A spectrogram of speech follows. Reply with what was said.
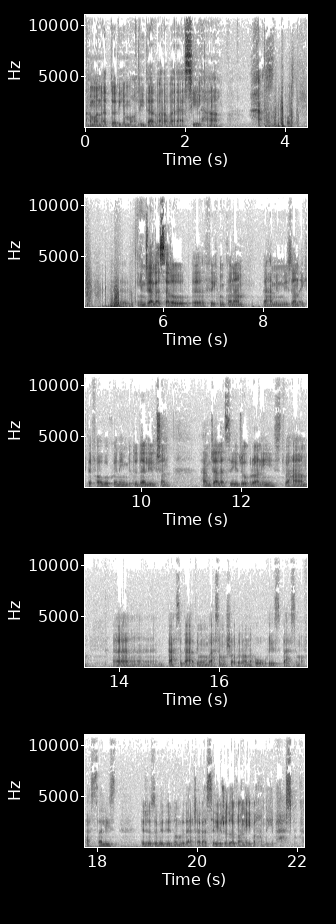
امانتداری مالی در برابر اصیل هم هست. خب، این جلسه رو فکر می‌کنم به همین میزان اکتفا بکنیم به دو دلیلشان هم جلسه جبرانی است و هم بحث بعدیمون بحث مشاوران حقوقی است بحث مفصلی است. اجازه بدید اون رو در جلسه جداگانه ای با هم دیگه بحث بکنیم.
